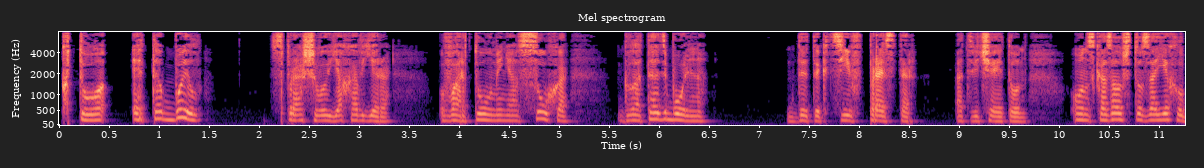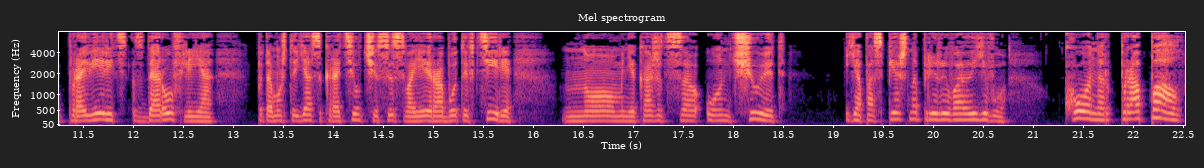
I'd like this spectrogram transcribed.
«Кто это был?» — спрашиваю я Хавьера. Во рту у меня сухо, глотать больно. «Детектив Престер», — отвечает он. «Он сказал, что заехал проверить, здоров ли я, потому что я сократил часы своей работы в тире, но, мне кажется, он чует...» Я поспешно прерываю его. «Конор пропал!»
